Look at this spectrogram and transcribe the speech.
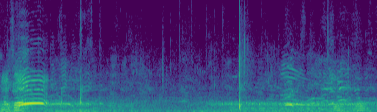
Tá That's it. Não.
